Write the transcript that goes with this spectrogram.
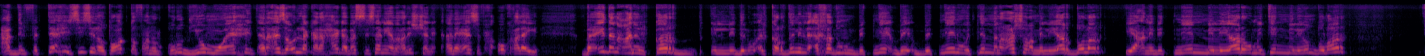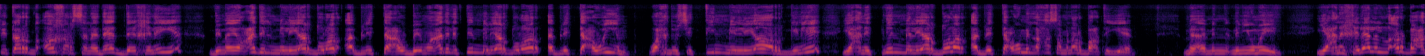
عبد الفتاح السيسي لو توقف عن القروض يوم واحد أنا عايز أقول لك على حاجة بس ثانية معلش أنا, آسف حقوق عليا. بعيدا عن القرض اللي دلو... القرضين اللي أخدهم ب 2 و2 من 10 مليار دولار يعني ب 2 مليار و200 مليون دولار في قرض آخر سندات داخلية بما يعادل مليار دولار قبل التعو... بمعادل 2 مليار دولار قبل التعويم 61 مليار جنيه يعني 2 مليار دولار قبل التعويم اللي حصل من أربع أيام من من يومين. يعني خلال الاربع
